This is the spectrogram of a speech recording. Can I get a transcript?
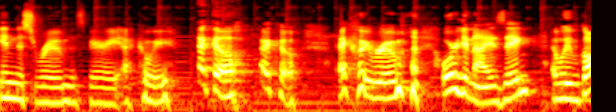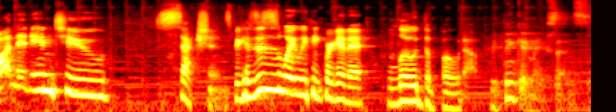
in this room, this very echoey, echo, echo, echoey room, organizing, and we've gotten it into sections because this is the way we think we're gonna load the boat up. We think it makes sense.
